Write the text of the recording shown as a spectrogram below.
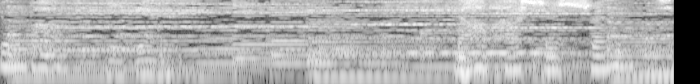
拥抱一遍，哪怕是瞬间。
